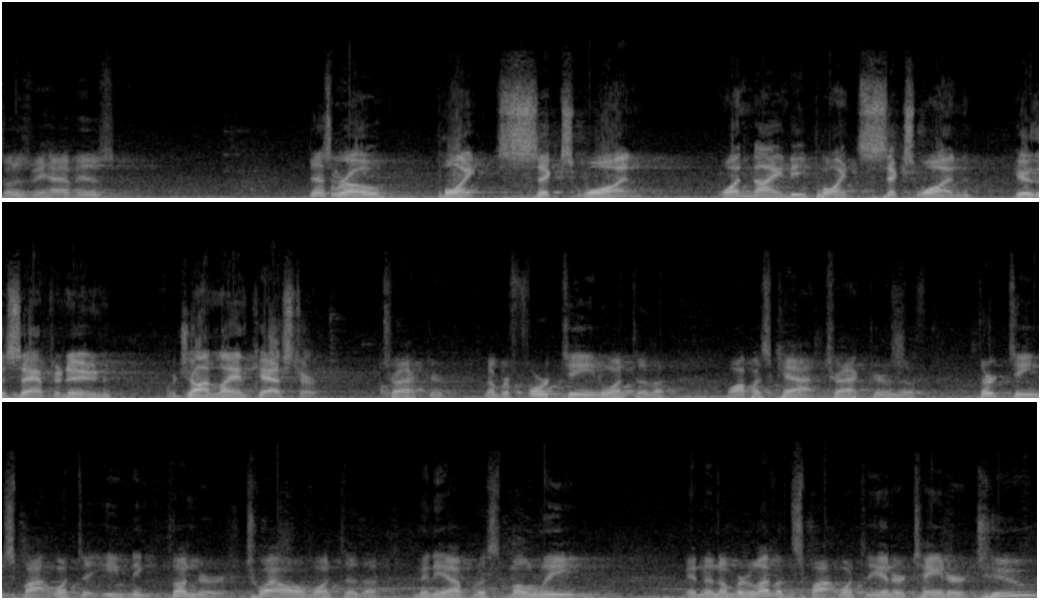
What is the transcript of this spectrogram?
soon as we have his disc Row 0.61. 190.61 here this afternoon for John Lancaster. tractor. Number 14 went to the Wampus Cat tractor. The 13 spot went to Evening Thunder. 12 went to the Minneapolis Moline. In the number 11 spot went to the Entertainer 2.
